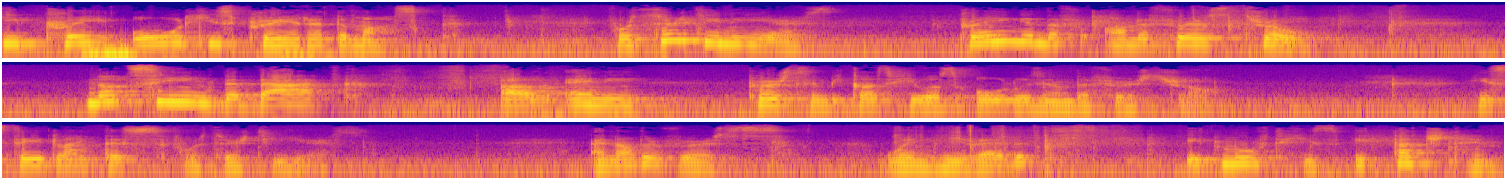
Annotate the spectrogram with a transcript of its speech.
He prayed all his prayer at the mosque for 13 years, praying in the, on the first row, not seeing the back of any person because he was always on the first row. He stayed like this for 30 years. Another verse, when he read it, it moved his, it touched him.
